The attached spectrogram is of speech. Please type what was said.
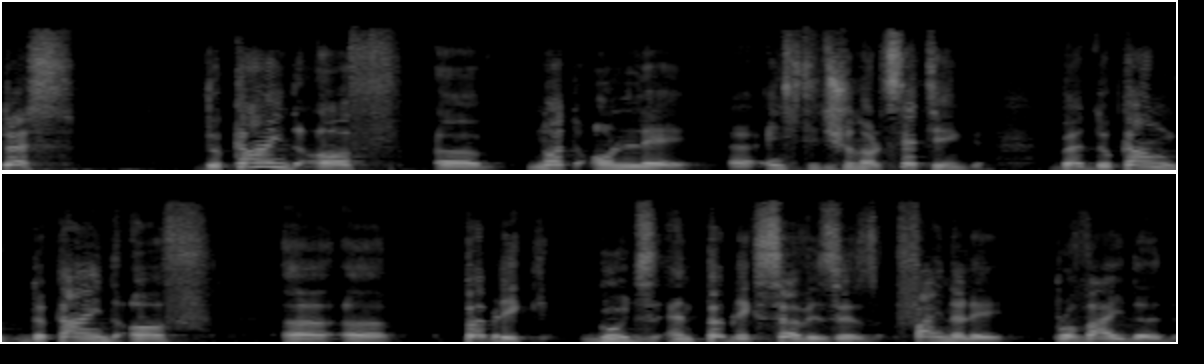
Thus, the kind of not only institutional setting, but the kind, the kind of uh, uh, public goods and public services finally provided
